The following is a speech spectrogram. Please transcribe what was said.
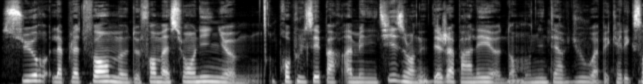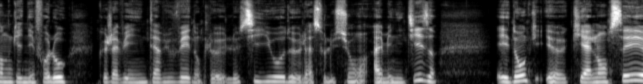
sur la plateforme de formation en ligne euh, propulsée par Amenities. J'en ai déjà parlé euh, dans mon interview avec Alexandre Guignefolo que j'avais interviewé, donc le, CEO de la solution Amenities et donc qui a lancé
